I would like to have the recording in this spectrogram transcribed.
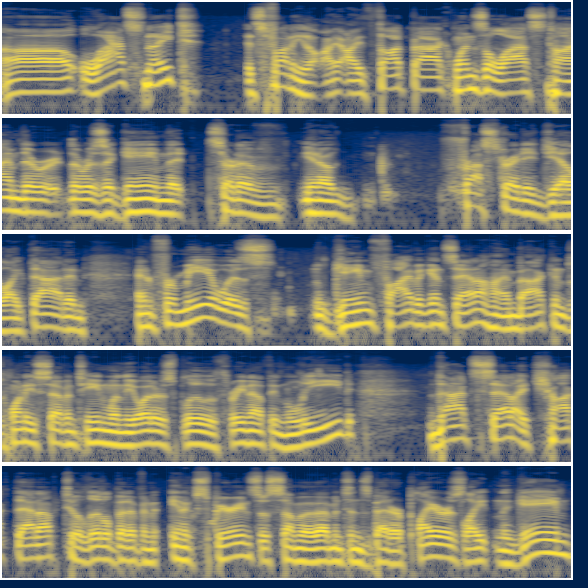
Uh, last night, it's funny. I, I thought back. When's the last time there were, there was a game that sort of you know frustrated you like that? And and for me, it was Game Five against Anaheim back in 2017 when the Oilers blew the three nothing lead. That said, I chalked that up to a little bit of an inexperience with some of Edmonton's better players late in the game.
